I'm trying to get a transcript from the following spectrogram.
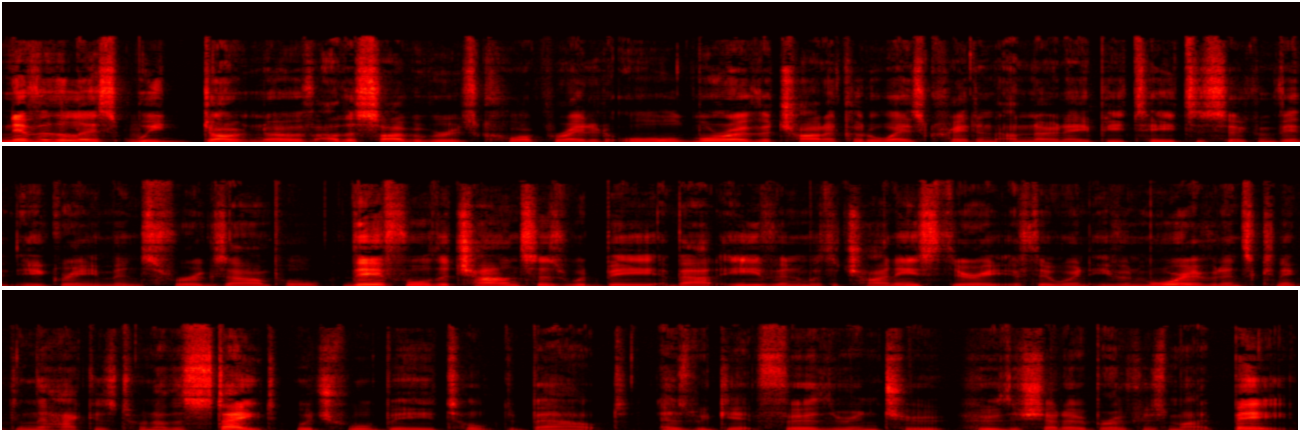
Nevertheless, we don't know if other cyber groups cooperate at all. Moreover, China could always create an unknown APT to circumvent the agreements, for example. Therefore, the chances would be about even with the Chinese theory if there weren't even more evidence connecting the hackers to another state, which will be talked about as we get further into who the shadow brokers might be.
